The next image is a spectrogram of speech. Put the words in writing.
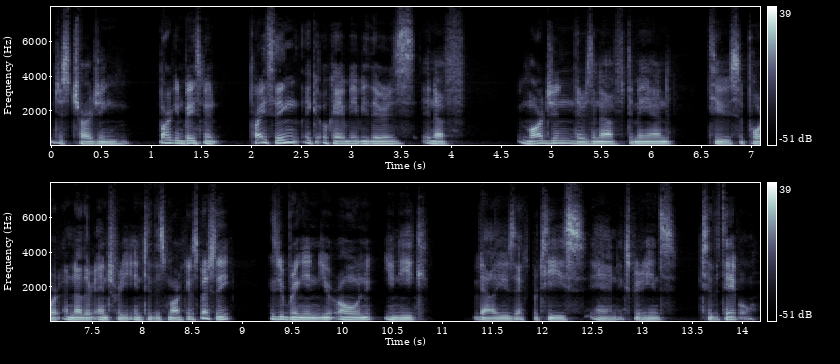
just charging bargain basement pricing. Like, okay, maybe there's enough margin, there's enough demand to support another entry into this market, especially because you bring in your own unique values, expertise, and experience to the table.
